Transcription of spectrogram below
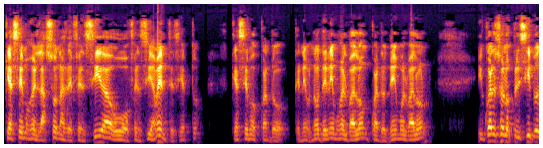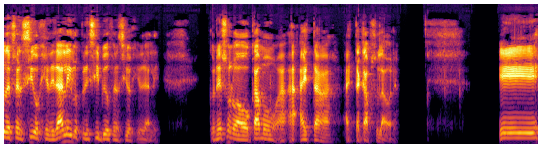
¿Qué hacemos en las zonas defensivas o ofensivamente, ¿cierto? ¿Qué hacemos cuando tenemos, no tenemos el balón, cuando tenemos el balón? ¿Y cuáles son los principios defensivos generales y los principios ofensivos generales? Con eso nos abocamos a, esta, a esta cápsula ahora. Eh,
